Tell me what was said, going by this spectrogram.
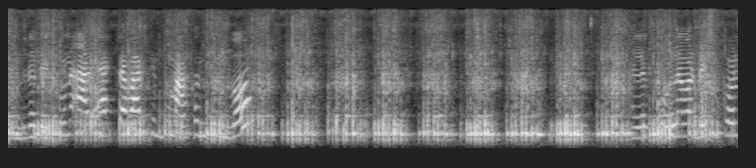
বন্ধুরা দেখুন আর একটা বার কিন্তু মাখন তুলবো তাহলে ঘোল আবার বেশিক্ষণ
